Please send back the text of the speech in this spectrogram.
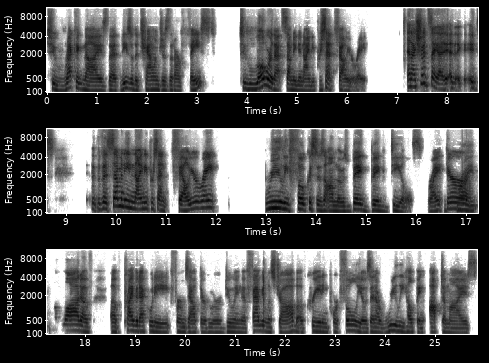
to recognize that these are the challenges that are faced to lower that 70 to 90% failure rate. And i should say it's the 70 90% failure rate really focuses on those big, big deals, right? There are right. a lot of, of private equity firms out there who are doing a fabulous job of creating portfolios and are really helping optimize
